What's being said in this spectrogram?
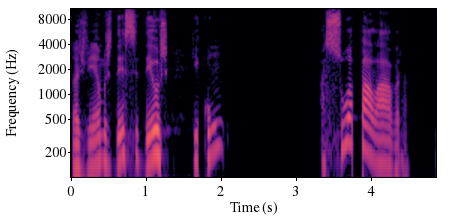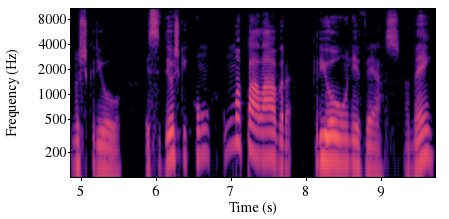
Nós viemos desse Deus que com a sua palavra nos criou. Esse Deus que com uma palavra criou o universo. Amém?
